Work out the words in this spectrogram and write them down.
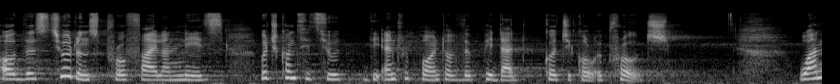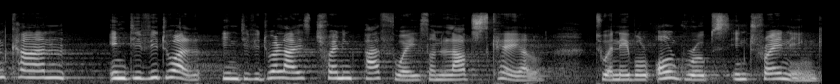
of the student's profile and needs, which constitute the entry point of the pedagogical approach. One can individual, individualize training pathways on a large scale to enable all groups in training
